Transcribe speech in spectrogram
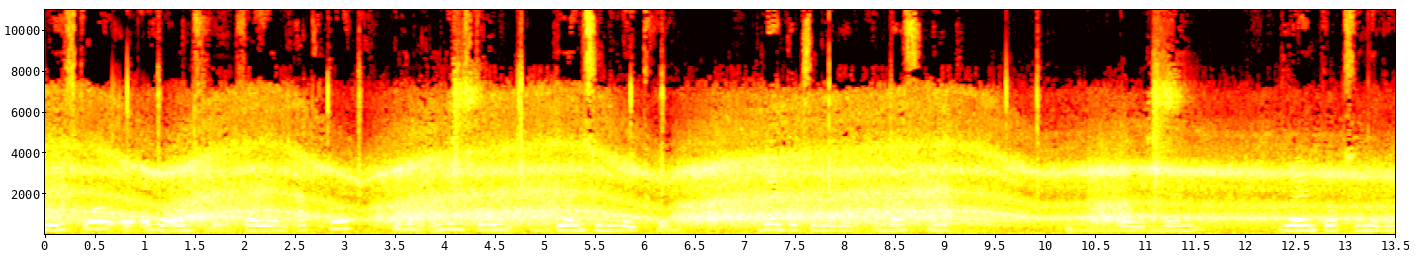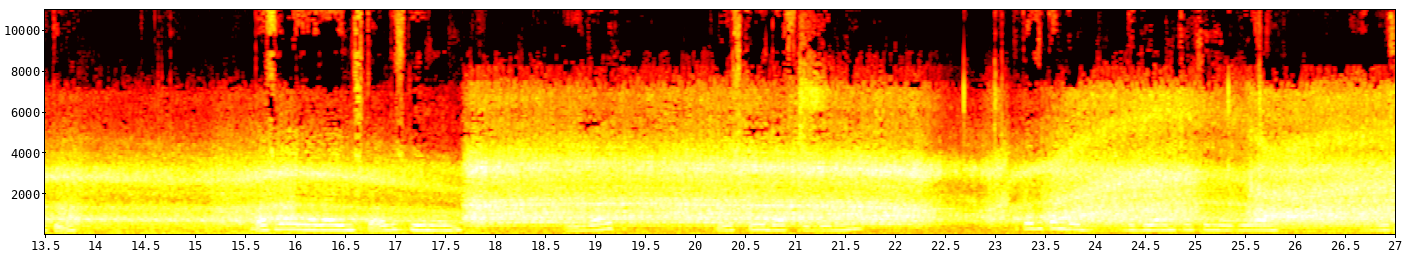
Play Store, uh, uh, on, sorry, on App Store, you can uninstall Grand Simulator. Grand Truck Simulator. And that's not the rent, rent trucks and everything. That's why I installed this game on Android. Play Store, that's the good one. Because you can get the grand section over on this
